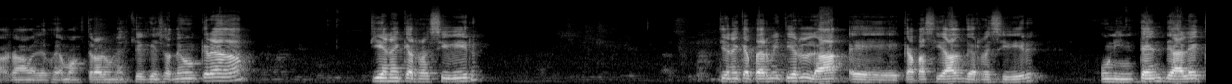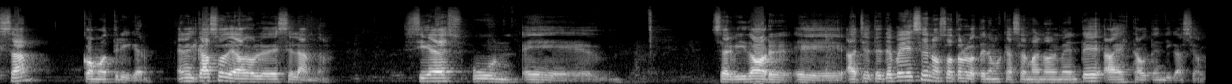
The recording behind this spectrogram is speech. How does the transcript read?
acá les voy a mostrar una skill que ya tengo creada, tiene que recibir, tiene que permitir la eh, capacidad de recibir un intent de Alexa como trigger. En el caso de AWS Lambda, si es un eh, servidor HTTPS, eh, nosotros lo tenemos que hacer manualmente a esta autenticación.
